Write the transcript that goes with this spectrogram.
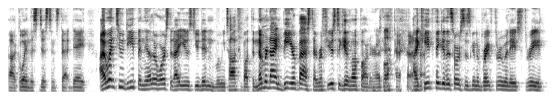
uh, going this distance that day. I went too deep, and the other horse that I used, you didn't. When we talked about the number nine, be your best. I refuse to give up on her. I, love, I keep thinking this horse is going to break through at age three.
